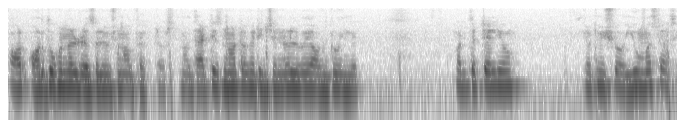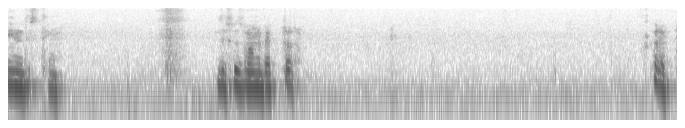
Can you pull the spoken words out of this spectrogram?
or orthogonal resolution of vectors. Now that is not a very general way of doing it. But they tell you, let me show, you must have seen this thing. This is one vector. Correct.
